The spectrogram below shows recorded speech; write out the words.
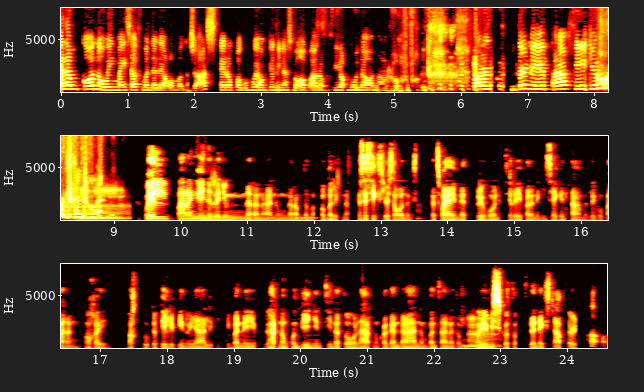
Alam ko, knowing myself, madali ako mag-adjust. Pero pag umuwi ang Pilipinas, baka parang iyak muna ako ng araw. parang internet, traffic, yung mga ganun. Mm. Well, parang ganyan rin yung narana, nung naramdaman pabalik na. Kasi six years ako, nag, that's why I met Revon. Sila yung parang naging second family. Sabi ko parang, okay, back to the Philippine reality. Iba na yung lahat ng convenience na to, lahat ng kagandahan ng bansa na to. Mm. Mamimiss ko to. The next chapter. Oo.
